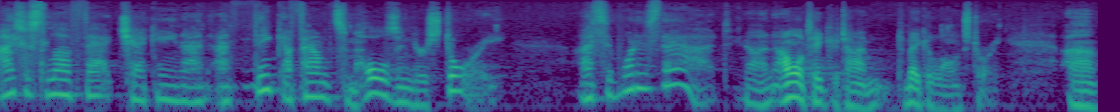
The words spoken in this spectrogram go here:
I just love fact checking. I, I, think I found some holes in your story. I said, What is that? You know, I won't take your time to make a long story. Um,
